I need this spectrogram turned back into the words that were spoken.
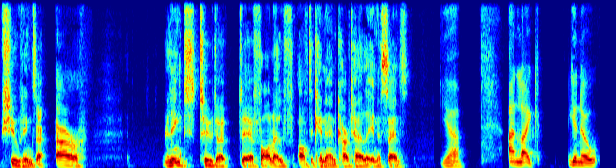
shootings are, are linked to the, the fallout of the Kinahan cartel in a sense. Yeah, and like you know,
